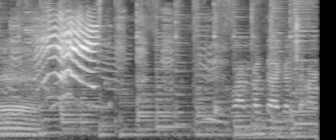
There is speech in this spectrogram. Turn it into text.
เออหรือ วางกระจายกระจาย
